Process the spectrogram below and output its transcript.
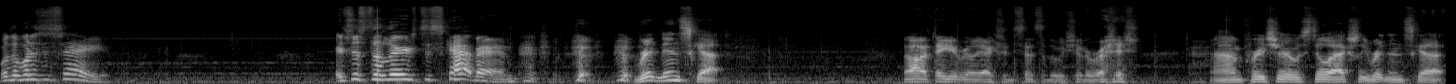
Well, then what does it say? It's just the lyrics to Scatman. Written in scat. No, I think it really actually said something we should have read it. I'm pretty sure it was still actually written in scat.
